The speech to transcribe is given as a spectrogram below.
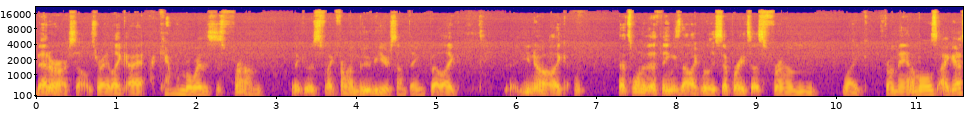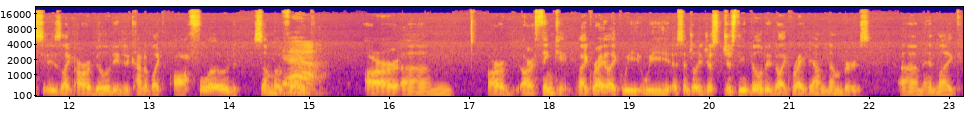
better ourselves, right? Like I, I can't remember where this is from. I think it was like from a movie or something, but like you know, like that's one of the things that like really separates us from like from animals, I guess, is like our ability to kind of like offload some of Yeah. like our um our our thinking. Like right, like we we essentially just just the ability to like write down numbers um, and like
